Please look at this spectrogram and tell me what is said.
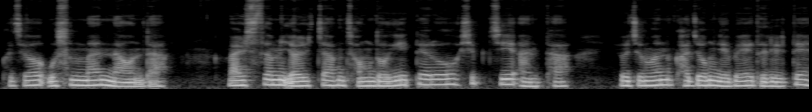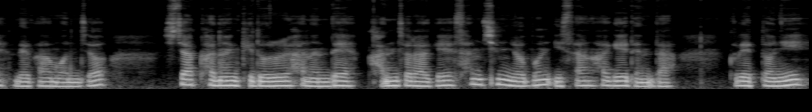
그저 웃음만 나온다. 말씀 열 장 정독이 때로 쉽지 않다. 요즘은 가족 예배 드릴 때 내가 먼저 시작하는 기도를 하는데 간절하게 30여 분 이상 하게 된다. 그랬더니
